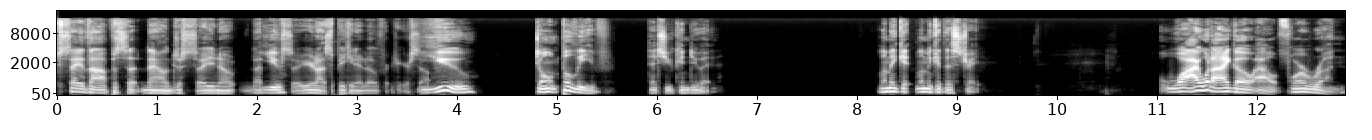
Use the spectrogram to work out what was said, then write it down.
say the opposite now, just so you know that You. so you're not speaking it over to yourself. You don't believe that you can do it. Let me get let me get this straight. Why would I go out for a run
